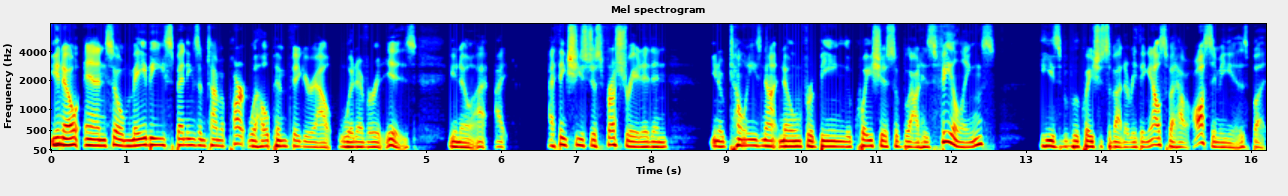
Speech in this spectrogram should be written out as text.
you know and so maybe spending some time apart will help him figure out whatever it is you know i i, I think she's just frustrated and you know tony's not known for being loquacious about his feelings he's loquacious about everything else about how awesome he is but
